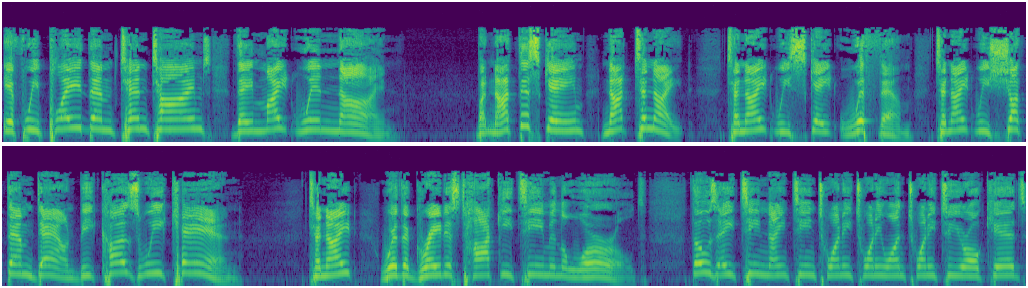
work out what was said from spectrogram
If we played them 10 times, they might win nine. But not this game, not tonight. Tonight we skate with them. Tonight we shut them down because we can. Tonight we're the greatest hockey team in the world. Those 18, 19, 20, 21, 22 year old kids,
